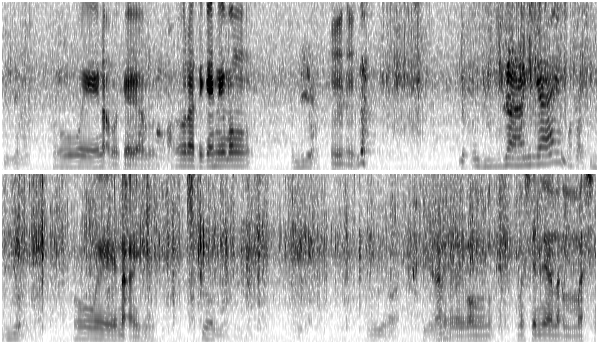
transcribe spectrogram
Iya. Oh, enak megawe. Ora dikene wong Kendio. heeh. Lho mbilangi ae masa kendio. Oh, enak iki. Jono. Iya, Mas. Eh, Wong mesinnya anak emas.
